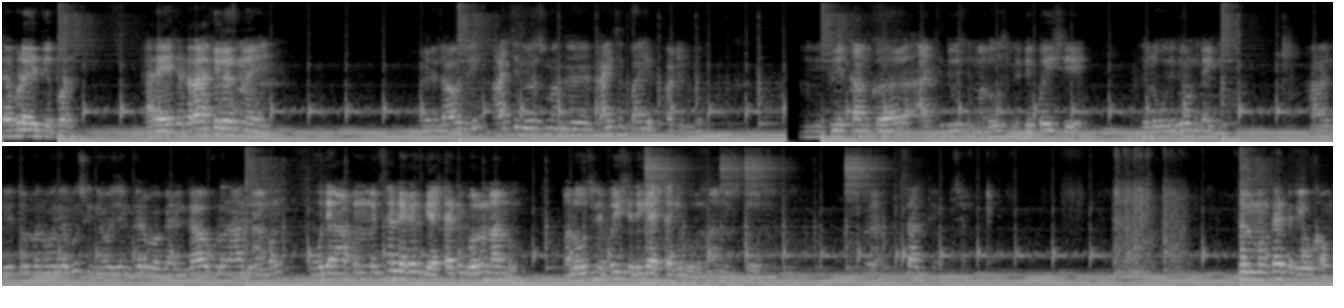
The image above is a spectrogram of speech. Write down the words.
डबड येते पण. अरे याच्यात राखीलच नाही. जाऊ दे. आजचे दिवस मग खायचं बाहेर हॉटेलमध्ये आणि तू एक काम कर आजच्या दिवशी मला उसने ते पैसे. तुला उद्या देऊन टाकी हा देतो पण उद्यापासून नियोजन कर बघ कारण गावाकडून आले हा, मग उद्या आपण म्हणजे संध्याकाळी गॅस टाकी भरून आणू. मला उसने पैसे दे गॅस टाकी भरून आणू. चालते चल मग काहीतरी येऊ खाऊन.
